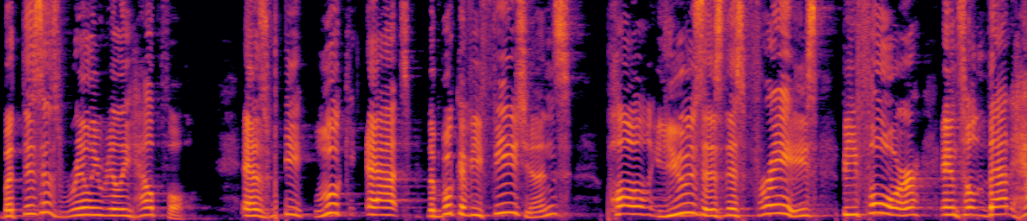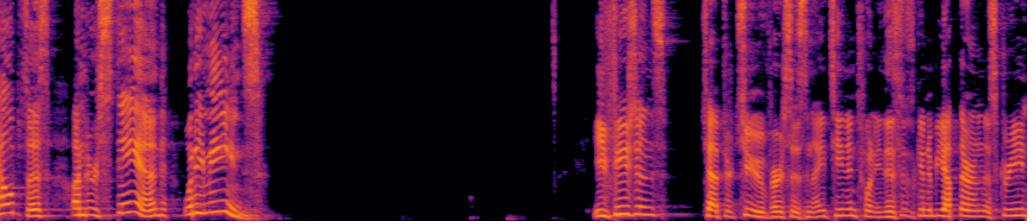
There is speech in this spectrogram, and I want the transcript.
But this is really, really helpful. As we look at the book of Ephesians, Paul uses this phrase before, and so that helps us understand what he means. Ephesians chapter 2, verses 19 and 20. This is going to be up there on the screen.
